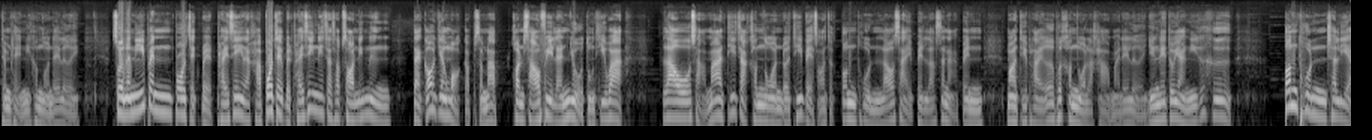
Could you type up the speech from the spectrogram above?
เทมเพลตนี้คำนวณได้เลย ส่วนอันนี้เป็น project based pricing นะครับ project based pricing นี่จะซับซ้อนนิดนึง แต่ก็ยังเหมาะกับสำหรับ consult freelance อยู่ตรงที่ว่า เราสามารถที่จะคำนวณโดยที่เบสออนจากต้นทุน แล้วใส่เป็นลักษณะเป็น multiplier เพื่อคำนวณราคาออกมาได้เลยอย่งในตัวอย่างนี้ก็คือ ต้นทุนเฉลี่ย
